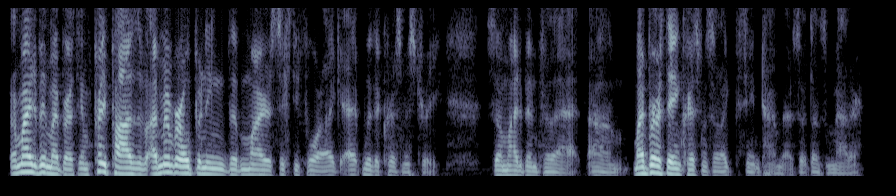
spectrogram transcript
Or it might have been my birthday. I'm pretty positive. I remember opening the Mario 64 like at, with a Christmas tree so it might have been for that. Um, my birthday and Christmas are like the same time though, so it doesn't matter.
